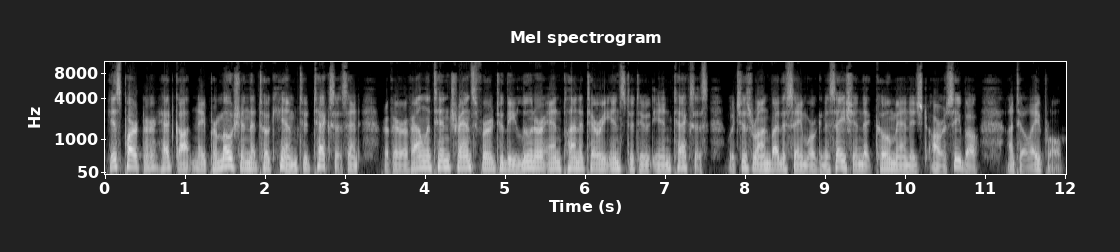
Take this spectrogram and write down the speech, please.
His partner had gotten a promotion that took him to Texas, and Rivera Valentin transferred to the Lunar and Planetary Institute in Texas, which is run by the same organization that co-managed Arecibo until April.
